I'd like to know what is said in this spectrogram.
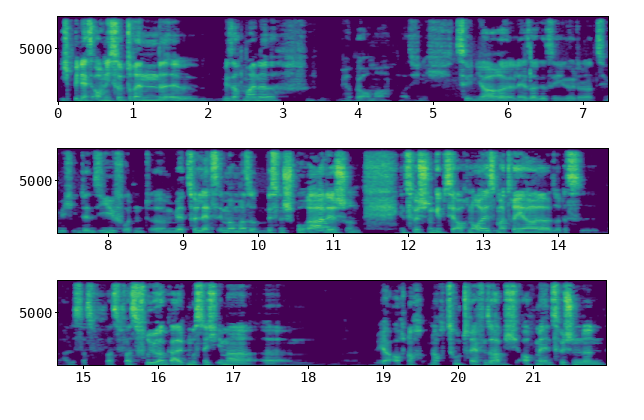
ich bin jetzt auch nicht so drin, äh, wie gesagt, meine ich habe ja auch mal, weiß ich nicht, zehn Jahre Laser gesegelt oder ziemlich intensiv und ähm, ja zuletzt immer mal so ein bisschen sporadisch und inzwischen gibt's ja auch neues Material. Also das alles das, was, was früher galt, muss nicht immer ähm, ja auch noch noch zutreffen. So habe ich auch mehr inzwischen, einen,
